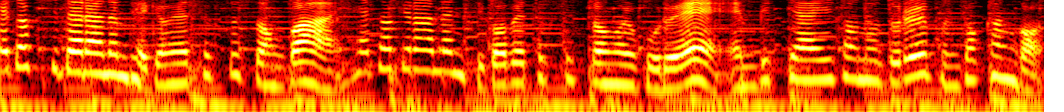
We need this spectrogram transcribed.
해적 시대라는 배경의 특수성과 해적이라는 직업의 특수성을 고려해 MBTI 선호도를 분석한 것.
